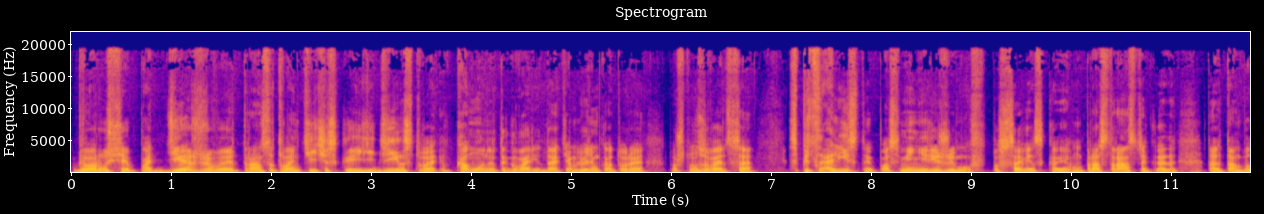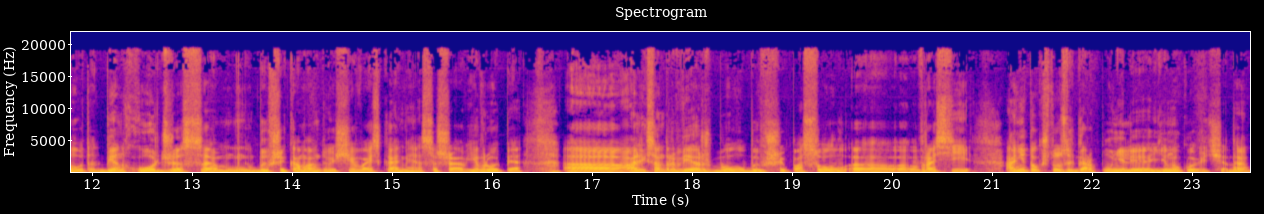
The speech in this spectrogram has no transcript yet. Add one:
Белоруссия поддерживает трансатлантическое единство. Кому он это говорит? Да, тем людям, которые, то, что называется, специалисты по смене режимов в постсоветском пространстве. Э, там был вот этот Бен Ходжес, эм, бывший командующий войсками США в Европе, а, Александр Вершбоу, бывший посол э, в России. Они только что загарпунили Януковича, да?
